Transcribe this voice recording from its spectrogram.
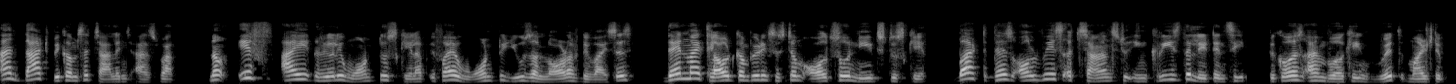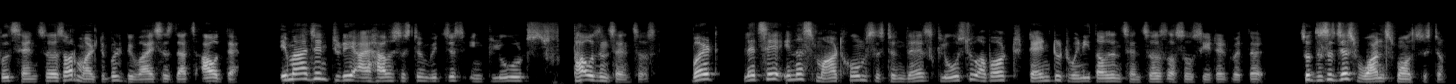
and that becomes a challenge as well. Now, if I really want to scale up, if I want to use a lot of devices, then my cloud computing system also needs to scale. But there's always a chance to increase the latency because I'm working with multiple sensors or multiple devices that's out there. Imagine today I have a system which just includes thousand sensors, but let's say in a smart home system there's close to about 10 to 20,000 sensors associated with it. So this is just one small system.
